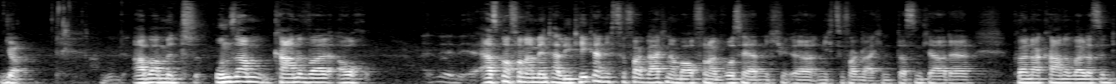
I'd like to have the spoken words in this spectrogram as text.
Ja, aber mit unserem Karneval auch äh, erstmal von der Mentalität her nicht zu vergleichen, aber auch von der Größe her nicht, äh, nicht zu vergleichen. Das sind ja der Kölner Karneval, das sind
